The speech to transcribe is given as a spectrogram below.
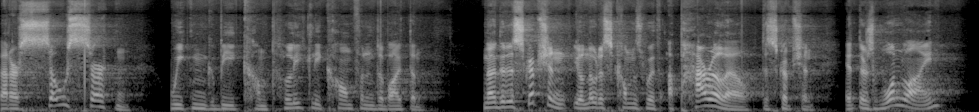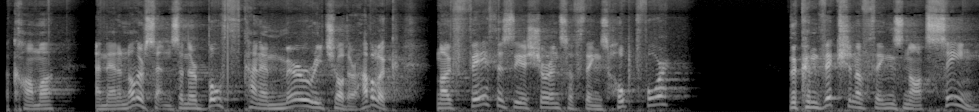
that are so certain we can be completely confident about them. Now, the description, you'll notice, comes with a parallel description. It, there's one line, a comma, and then another sentence, and they're both kind of mirror each other. Have a look. Now, faith is the assurance of things hoped for, the conviction of things not seen.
